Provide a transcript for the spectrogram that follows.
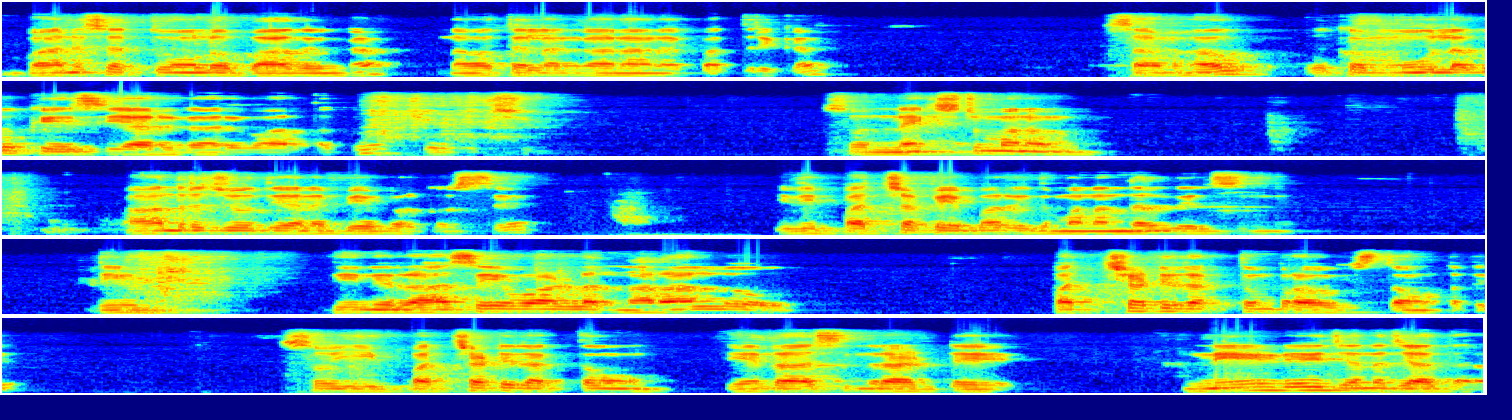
బానిసత్వంలో భాగంగా నవ తెలంగాణ అనే పత్రిక సంహవ్ ఒక మూలకు కేసీఆర్ గారి వార్తకు చూపించింది. సో నెక్స్ట్ మనం ఆంధ్రజ్యోతి అనే పేపర్కి వస్తే ఇది పచ్చ పేపర్ ఇది మనందరికి తెలిసింది. దీని దీన్ని రాసే వాళ్ళ నరాల్లో పచ్చటి రక్తం ప్రవహిస్తూ ఉంటుంది. సో ఈ పచ్చటి రక్తం ఏం రాసిందిరా అంటే నేడే జనజాతర.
